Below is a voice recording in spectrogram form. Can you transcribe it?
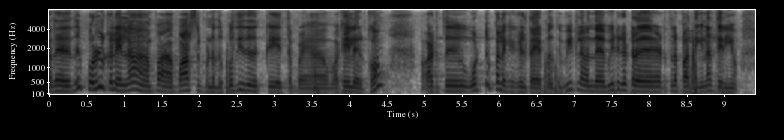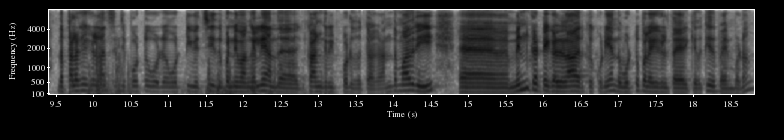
அதாவது பொருட்களை எல்லாம் பா பார்சல் பண்ணது பொதிதற்கு ஏற்ற ப வகையில் இருக்கும். அடுத்து ஒட்டு பலகைகள் தயாரிப்பதற்கு. வீட்டில் வந்து வீடு கட்டுற இடத்துல பார்த்தீங்கன்னா தெரியும். அந்த பலகைகள்லாம் செஞ்சு போட்டு ஒட்டி வச்சு இது பண்ணுவாங்க இல்லையா? அந்த கான்கிரீட் போடுறதுக்காக. அந்த மாதிரி மின்கட்டைகள்லாம் இருக்கக்கூடிய அந்த ஒட்டு பலகைகள் தயாரிக்கிறதுக்கு இது பயன்படும்.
